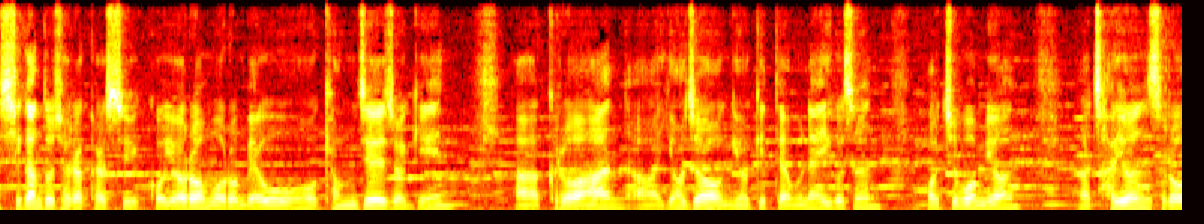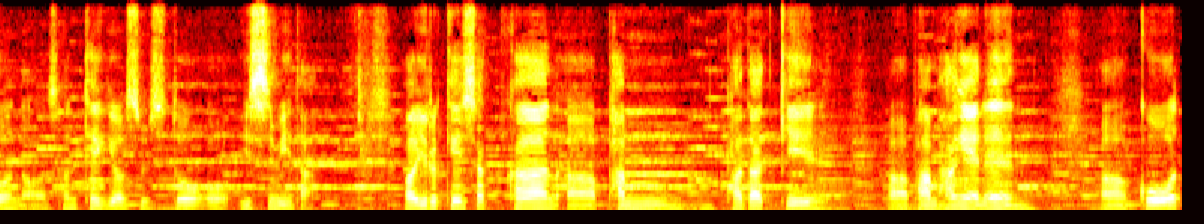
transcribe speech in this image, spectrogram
시간도 절약할 수 있고 여러모로 매우 경제적인 아, 그러한 아, 여정이었기 때문에 이것은 어찌 보면 어, 자연스러운 어, 선택이었을 수도 어, 있습니다. 이렇게 시작한 밤 바닷길, 밤 항해는 곧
